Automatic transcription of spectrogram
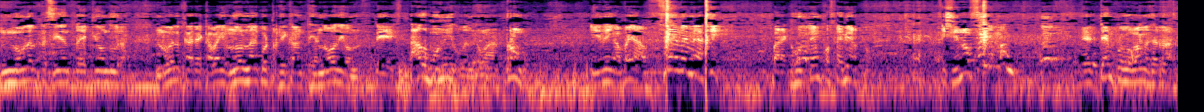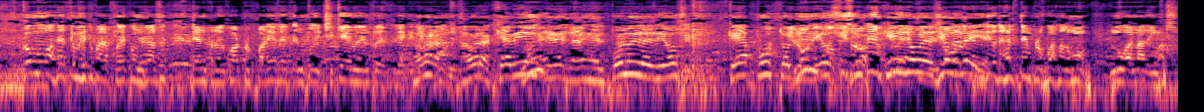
no del presidente de aquí Honduras, no del caballo, no del narcotraficante, no de, Estados Unidos, del Donald Trump. Y digan, vaya, fírmeme aquí para que su templo esté abierto. Y si no firman, el templo lo van a cerrar. ¿Cómo va a hacer este para poder congregarse dentro de cuatro paredes, dentro de chiquero, dentro de... de, de- Ahora, ahora, ¿qué había en, en el pueblo de Dios? ¿Qué apóstol el de único Dios? que hizo No, el templo, ¿Quién de no obedeció la ley? Dios el templo Juan Salomón, no a nadie más.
